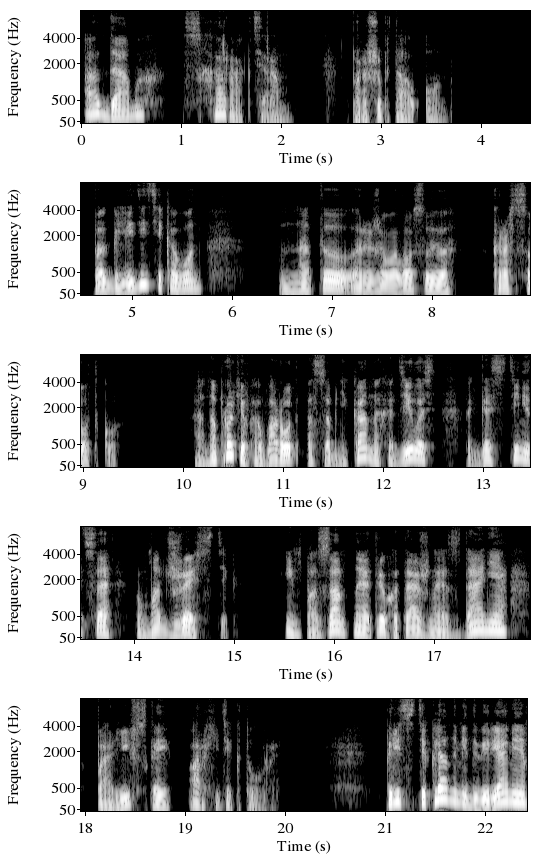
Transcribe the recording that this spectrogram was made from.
о дамах с характером, прошептал он. Поглядите-ка вон на ту рыжеволосую красотку. А напротив ворот особняка находилась гостиница «Маджестик», импозантное трехэтажное здание парижской архитектуры. Перед стеклянными дверями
